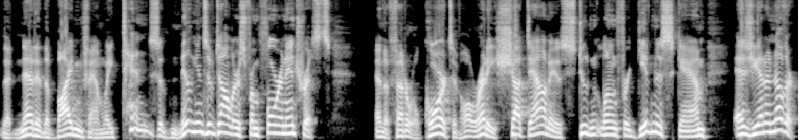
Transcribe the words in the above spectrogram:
that netted the Biden family tens of millions of dollars from foreign interests. And the federal courts have already shut down his student loan forgiveness scam as yet another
